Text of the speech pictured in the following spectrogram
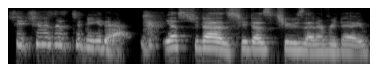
She chooses to be that. yes, she does. She does choose that every day.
